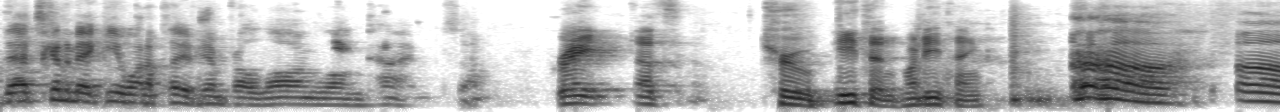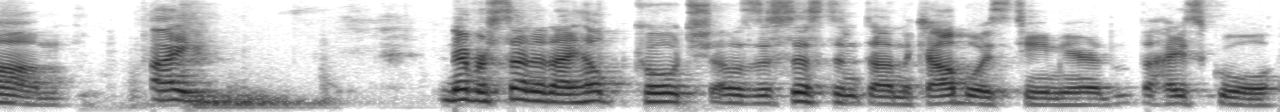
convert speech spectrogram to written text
that's going to make me want to play with him for a long, long time. So great. That's True. Ethan, what do you think? um, I never said it. I helped coach. I was assistant on the Cowboys team here, the high school,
